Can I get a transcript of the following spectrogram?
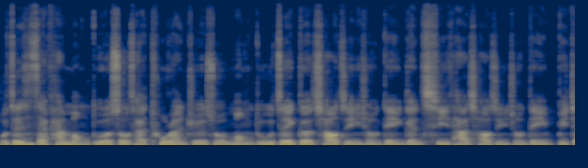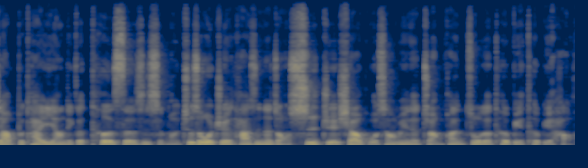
我这次在看《猛毒》的时候，才突然觉得说，《猛毒》这个超级英雄电影跟其他超级英雄电影比较不太一样的一个特色是什么？就是我觉得它是那种视觉效果上面的转换做的特别特别好。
